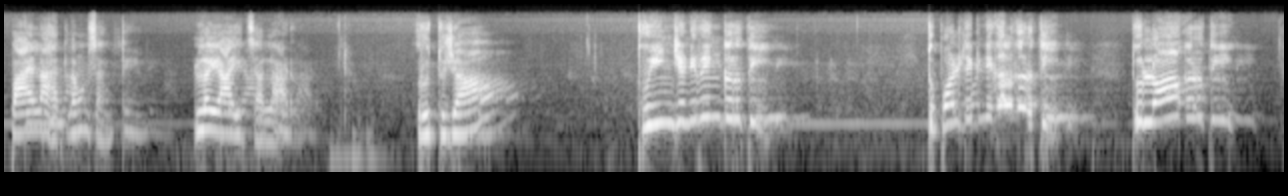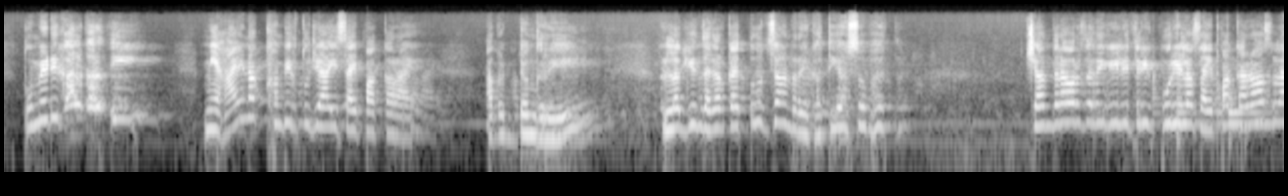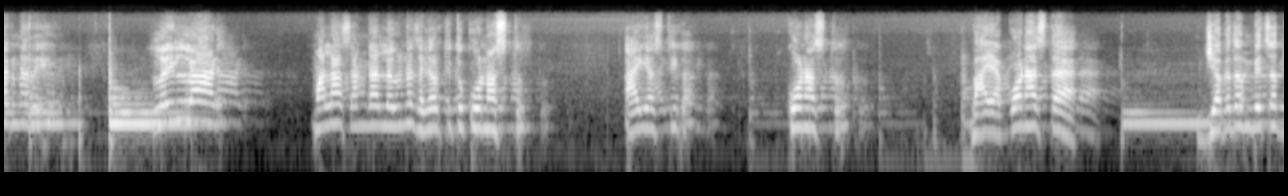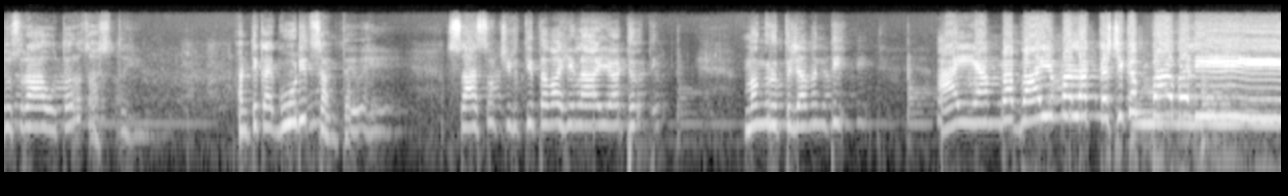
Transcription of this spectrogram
पायाला हात लावून सांगते लय आईचा लाड. ऋतुजा तू इंजिनिअरिंग करती. तू पॉलिटेक्निकल करती. तू लॉ करती. तू मेडिकल करती. मी हाय ना खंबीर तुझी आई स्वयंपाक कराय. अगं डंगरे लगीन झाल्यावर काय तूच जाण रे का ती सोबत चंद्रावर जरी गेली तरी पुरीला स्वयंपाक करावाच लागणार आहे. लई लाड. मला सांगा लग्न झाल्यावर तिथं कोण असतं? आई असती का? कोण असतं? बाया कोण असत जगदंबेचा दुसरा अवतारच असतोय. आणि ते काय गोडीत सांगतंय सासू चिडती तवा हिला आई आठवते. मग ऋतुजा म्हणती आई आंबा बाई मला कशी गप्पावली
